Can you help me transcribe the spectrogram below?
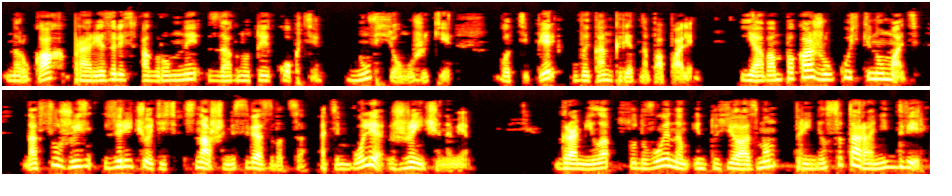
На руках прорезались огромные загнутые когти. Ну все, мужики, вот теперь вы конкретно попали. Я вам покажу Кузькину мать. На всю жизнь заречетесь с нашими связываться, а тем более с женщинами. Громила с удвоенным энтузиазмом принялся таранить дверь.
